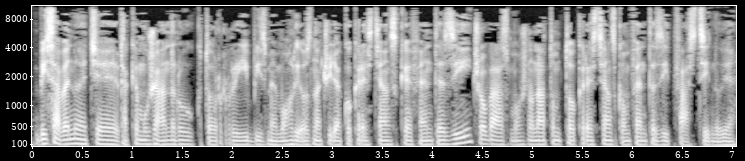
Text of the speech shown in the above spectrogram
Vy sa venujete takému žánru, ktorý by sme mohli označiť ako kresťanské fantasy. Čo vás možno na tomto kresťanskom fantasy fascinuje?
